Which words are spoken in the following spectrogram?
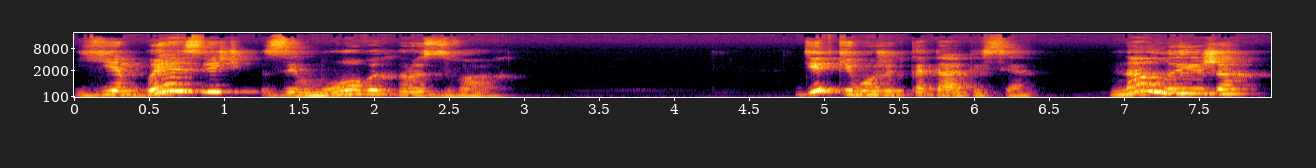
Є безліч зимових розваг. Дітки можуть кататися на лижах.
